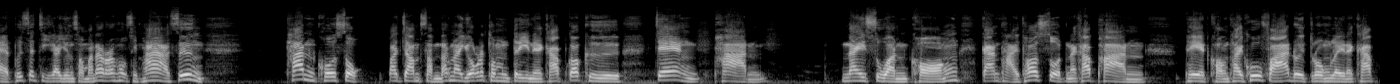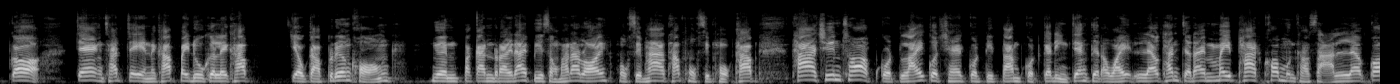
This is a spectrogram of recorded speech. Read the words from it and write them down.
8 พฤศจิกายน 2565 ซึ่งท่านโฆษกประจำสำนักนายกรัฐมนตรีเนี่ยครับก็คือแจ้งผ่านในส่วนของการถ่ายทอดสดนะครับ ผ่านเพจของไทยคู่ฟ้าโดยตรงเลยนะครับ ก็ แจ้งชัดเจนนะครับ ไปดูกันเลยครับ เกี่ยวกับเรื่องของเงินประกันรายได้ปี 2565ทับ66 ครับ ถ้าชื่นชอบกดไลค์กดแชร์กดติดตามกดกระดิ่งแจ้งเตือนเอาไว้ แล้วท่านจะได้ไม่พลาดข้อมูลข่าวสาร แล้วก็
